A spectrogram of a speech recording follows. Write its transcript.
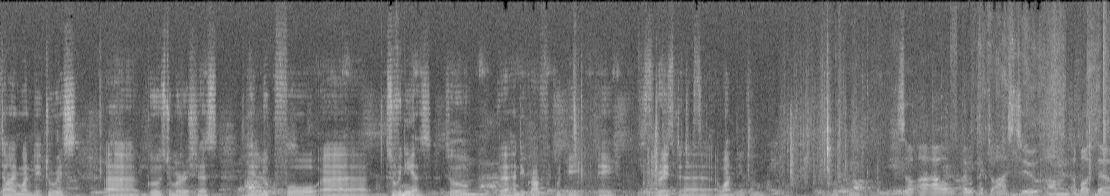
time when the tourist uh, goes to Mauritius, they look for uh, souvenirs. So the handicraft could be a great uh, one. So uh, I'll, I would like to ask you um, about the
